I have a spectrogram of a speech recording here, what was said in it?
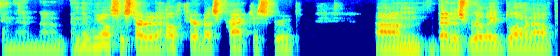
And then um, and then we also started a healthcare best practice group um, that is really blown up,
